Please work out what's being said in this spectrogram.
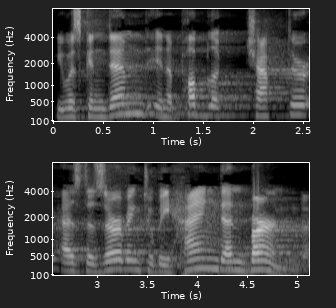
He was condemned in a public chapter as deserving to be hanged and burned.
